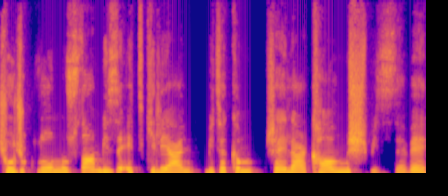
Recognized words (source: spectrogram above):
çocukluğumuzdan bizi etkileyen bir takım şeyler kalmış bizde ve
